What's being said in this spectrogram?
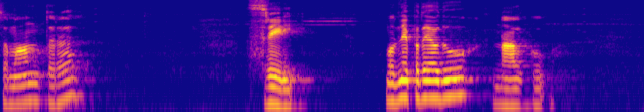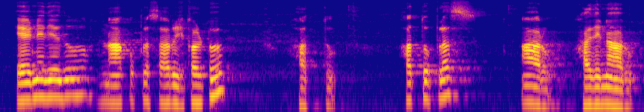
ಸಮಾಂತರ ಶ್ರೇಣಿ. ಮೊದಲನೇ ಪದ ಯಾವುದು? ನಾಲ್ಕು. ಎರಡನೇದು ಯಾವುದು? ನಾಲ್ಕು ಪ್ಲಸ್ ಆರು ಇಕ್ವಲ್ ಟು ಹತ್ತು. ಹತ್ತು ಪ್ಲಸ್ ಆರು, ಹದಿನಾರು.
